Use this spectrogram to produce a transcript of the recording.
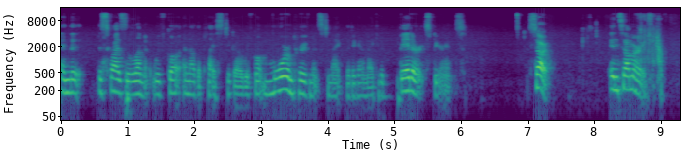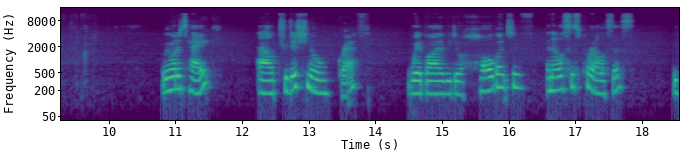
and that the sky's the limit. We've got another place to go. We've got more improvements to make that are going to make it a better experience. So, in summary, we want to take our traditional graph whereby we do a whole bunch of analysis paralysis. We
